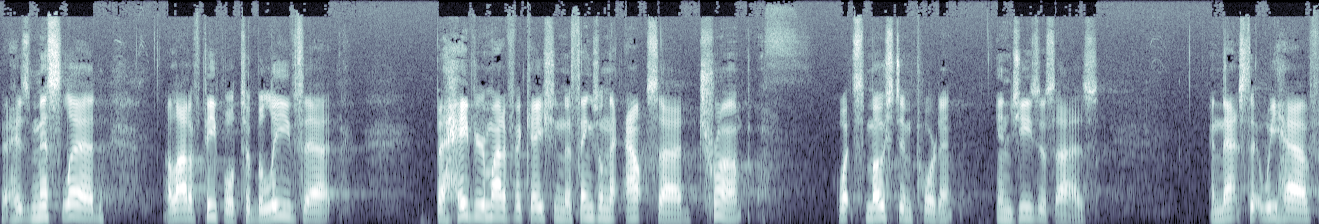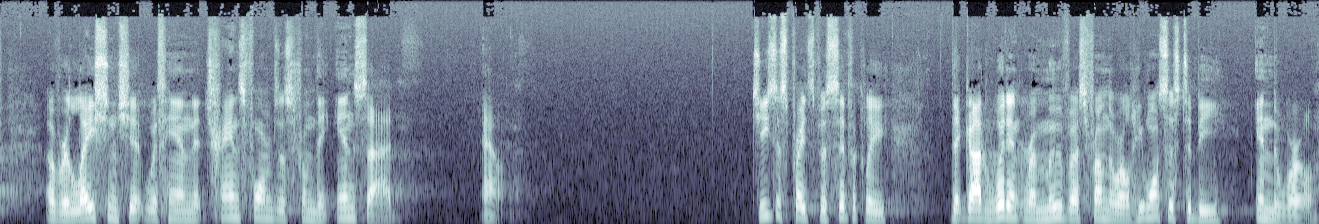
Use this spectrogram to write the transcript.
that has misled a lot of people to believe that behavior modification, the things on the outside, trump what's most important in Jesus' eyes. And that's that we have a relationship with Him that transforms us from the inside out. Jesus prayed specifically that God wouldn't remove us from the world. He wants us to be in the world.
